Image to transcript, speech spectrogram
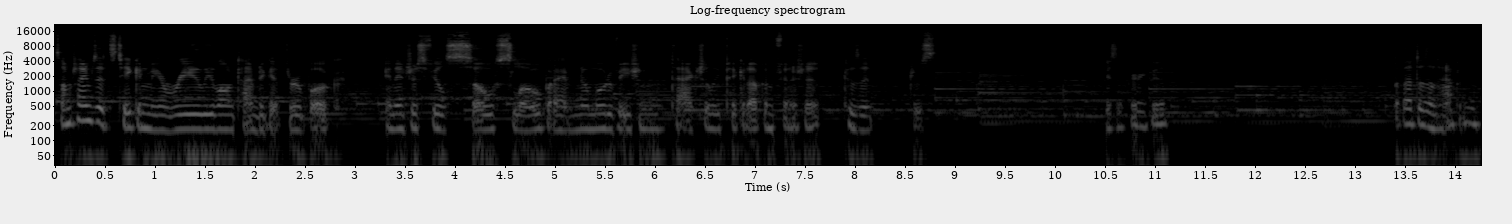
Sometimes it's taken me a really long time to get through a book, and it just feels so slow, but I have no motivation to actually pick it up and finish it, because it just isn't very good. But that doesn't happen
